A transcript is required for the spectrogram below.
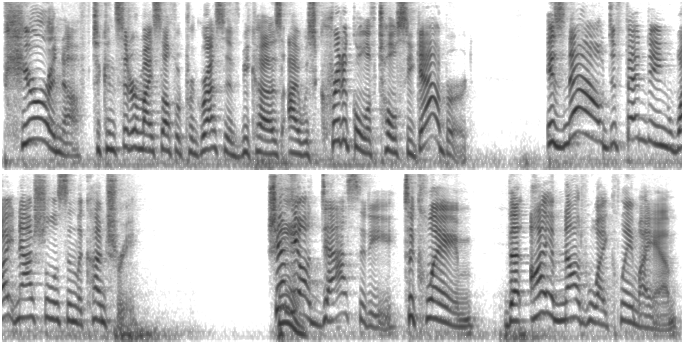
pure enough to consider myself a progressive because I was critical of Tulsi Gabbard is now defending white nationalists in the country. She had the hmm. audacity to claim that I am not who I claim I am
